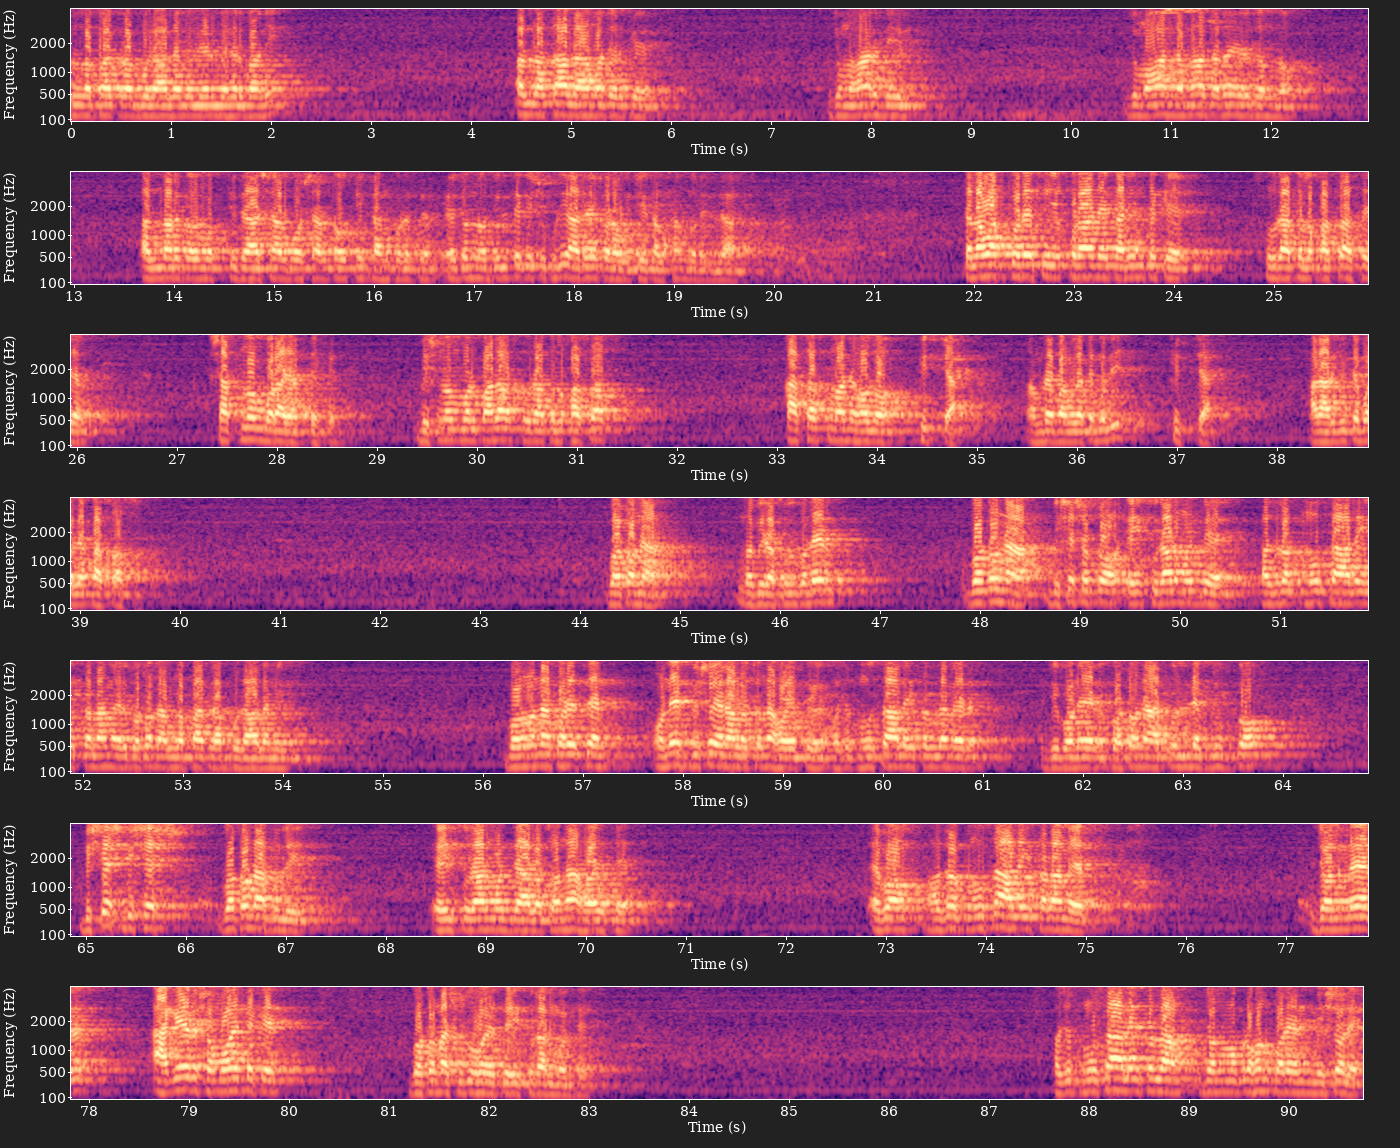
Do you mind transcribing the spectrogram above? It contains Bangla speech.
আল্লাহ পাক রব্বুল আলমিনের মেহরবানি। আল্লাহ তালা আমাদেরকে জুমার দিন, জুমার নামাজ আদায়ের জন্য আল্লাহর ঘর মসজিদে আসার, বসার তৌফিক দান করেছেন। এজন্য দিল থেকে শুক্রিয়া আদায় করা উচিত, আলহামদুলিল্লাহ। তেলাওয়াত করেছি কোরআনে কারিম থেকে, সুরাতুল কাসাসের সাত নম্বর আয়াত থেকে। বিশ নম্বর পারা, সুরাতুল কাসাস। কাসাস মানে হলো কিচ্চা আমরা বাংলাতে বলি কিচ্চা আর আরবিতে বলে কাসাস। ঘটনা, নবী রাসুলগণের ঘটনা, বিশেষত এই সুরার মধ্যে হজরত মুসা আলি ইসালামের ঘটনা আল্লাহ পাক রাব্বুল আলমিন বর্ণনা করেছেন। অনেক বিষয়ের আলোচনা হয়েছে। হজরত মুসা আলি সাল্লামের জীবনের ঘটনার উল্লেখযোগ্য বিশেষ বিশেষ ঘটনাগুলি এই সুরার মধ্যে আলোচনা হয়েছে। এবং হজরত মুসা আলি সালামের জন্মের আগের সময় থেকে ঘটনা শুরু হয়েছে এই সুরার মধ্যে। হজরত মুসা আলি সাল্লাম জন্মগ্রহণ করেন মিশরে।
